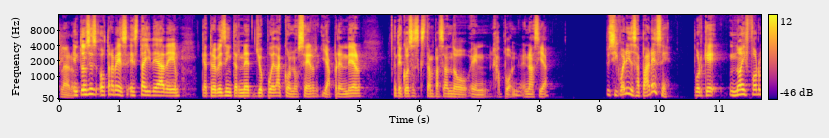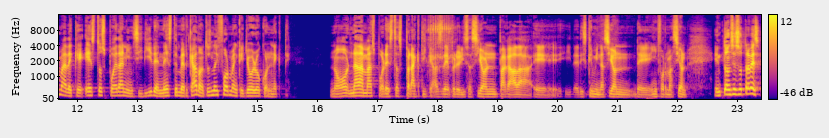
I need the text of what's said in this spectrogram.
claro. Entonces, otra vez, esta idea de que a través de Internet yo pueda conocer y aprender de cosas que están pasando en Japón, en Asia, pues igual y desaparece, porque no hay forma de que estos puedan incidir en este mercado, entonces no hay forma en que yo lo conecte. ¿No? Nada más por estas prácticas de priorización pagada eh, y de discriminación de información. Entonces, otra vez,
